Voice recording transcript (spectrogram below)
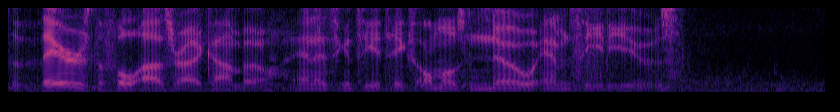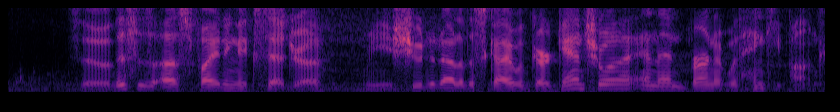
So there's the full Ozrai combo, and as you can see it takes almost no MC to use. So this is us fighting Excedra. We shoot it out of the sky with Gargantua, and then burn it with Hinky Punk.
